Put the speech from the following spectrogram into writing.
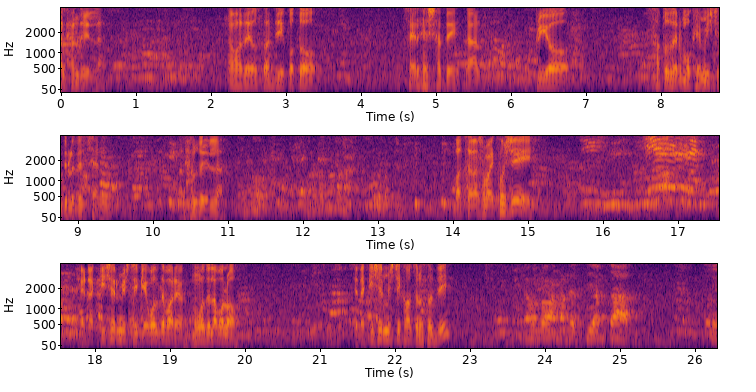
আলহামদুলিল্লাহ। আমাদের ওস্তাদজি কত স্নেহের সাথে তার প্রিয় ছাত্রদের মুখে মিষ্টি তুলে দিচ্ছেন। আলহামদুলিল্লাহ? বাচ্চারা সবাই খুশি? এটা কিসের মিষ্টি? কে বলতে পারে? মোহাম্মদুল্লাহ বলো। এটা কিসের মিষ্টি খাওয়াচ্ছেন ওস্তাদজি? হলো আমাদের চার সে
